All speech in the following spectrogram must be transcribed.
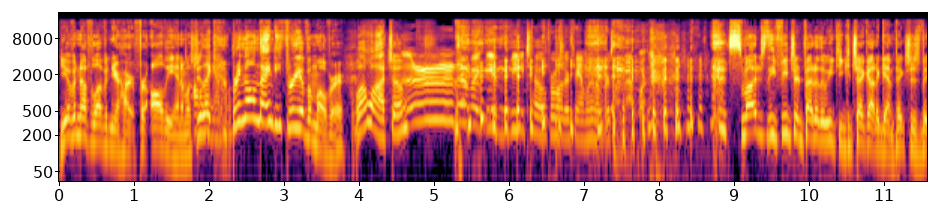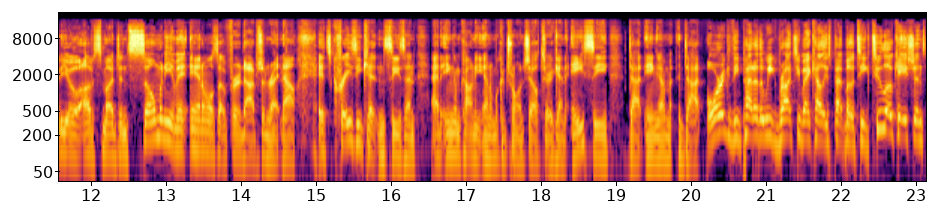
You have enough love in your heart for all the animals. All You're the like, animals. bring all 93 of them over. Well, watch them. Uh, There might be a veto from other family members on that one. Smudge, the featured pet of the week. You can check out again pictures, video of Smudge, and so many animals up for adoption right now. It's crazy kitten season at Ingham County Animal Control and Shelter. Again, ac.ingham.org. The pet of the week brought to you by Kelly's Pet Boutique. Two locations,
